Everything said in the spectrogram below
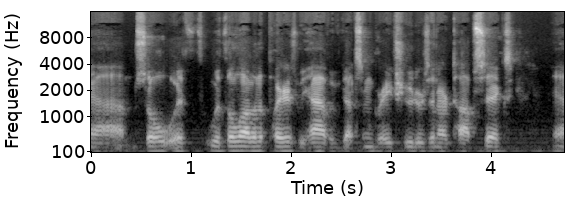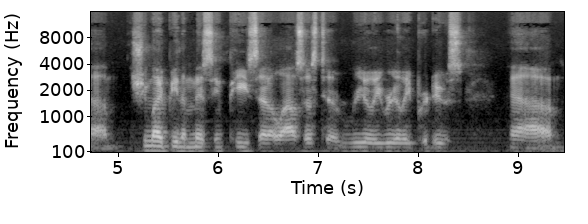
Um, so with with a lot of the players we have, we've got some great shooters in our top six um, she might be the missing piece that allows us to really, really produce. Um,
